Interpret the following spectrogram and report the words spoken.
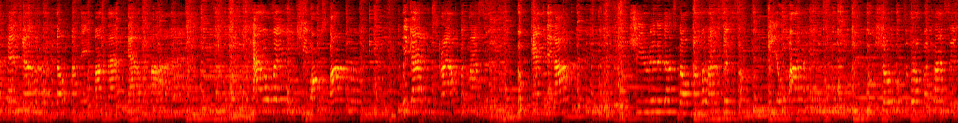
attention, nobody but that gal of mine. Now when she walks by, we guys grab for glasses, who can deny? She really does know her molasses, on the real mind. Who shows the world her glasses,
